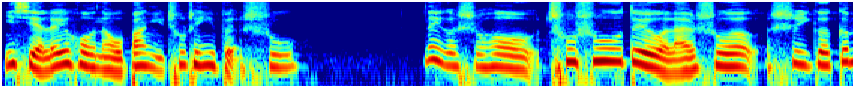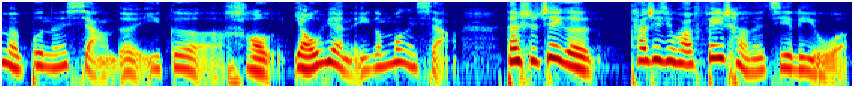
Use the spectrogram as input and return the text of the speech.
你写了以后呢，我帮你出成一本书。那个时候出书对我来说是一个根本不能想的一个好遥远的一个梦想，但是这个。他这句话非常的激励我。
